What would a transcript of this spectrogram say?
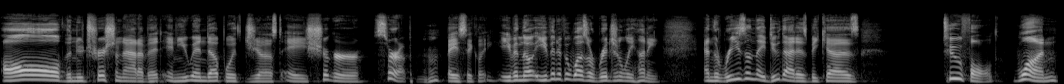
all the nutrition out of it and you end up with just a sugar syrup mm-hmm. basically. Even though even if it was originally honey. And the reason they do that is because twofold. One,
